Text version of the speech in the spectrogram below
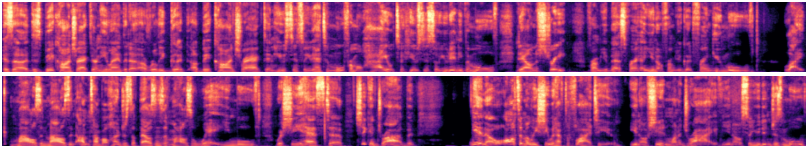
is a this big contractor, and he landed a, a really good a big contract in Houston. So you had to move from Ohio to Houston. So you didn't even move down the street from your best friend, you know, from your good friend. You moved like miles and miles, and I'm talking about hundreds of thousands of miles away. You moved where she has to. She can drive, but you know, ultimately she would have to fly to you, you know, if she didn't want to drive, you know. So you didn't just move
